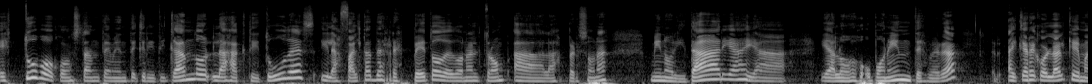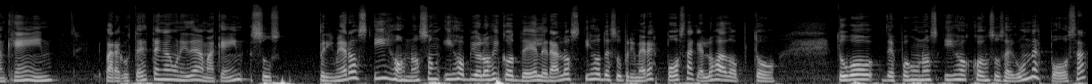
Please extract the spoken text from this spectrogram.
estuvo constantemente criticando las actitudes y las faltas de respeto de Donald Trump a las personas minoritarias y a, y a los oponentes, ¿verdad? Hay que recordar que McCain, para que ustedes tengan una idea, McCain, sus primeros hijos no son hijos biológicos de él, eran los hijos de su primera esposa que él los adoptó. Tuvo después unos hijos con su segunda esposa,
